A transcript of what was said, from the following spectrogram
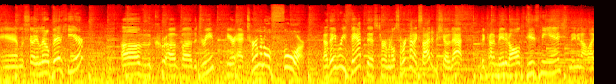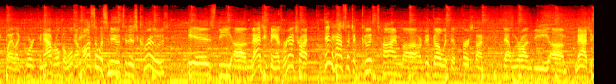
And let's show you a little bit here of the, of, uh, the Dream here at Terminal 4. Now they've revamped this terminal, so we're kind of excited to show that. They've kind of made it all Disney-ish, maybe not like quite like Port Canaveral, but we'll now, see. Also what's new to this cruise is the uh, Magic Bands. We're gonna try, didn't have such a good time uh, or good go with it first time that we were on the um, Magic,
